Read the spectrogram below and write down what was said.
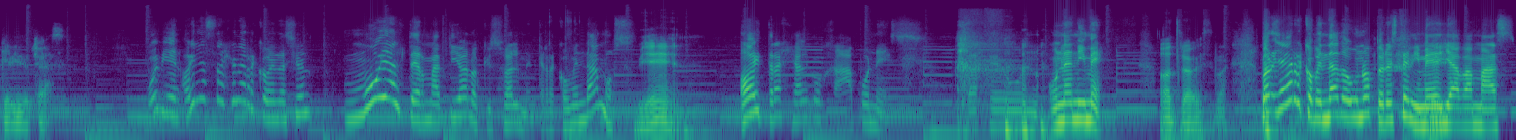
querido Chas? Muy bien. Hoy les traje una recomendación muy alternativa a lo que usualmente recomendamos. Bien. Hoy traje algo japonés. Traje un, un anime. Otra vez. Bueno, ya he recomendado uno, pero este anime Sí. ya va más.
